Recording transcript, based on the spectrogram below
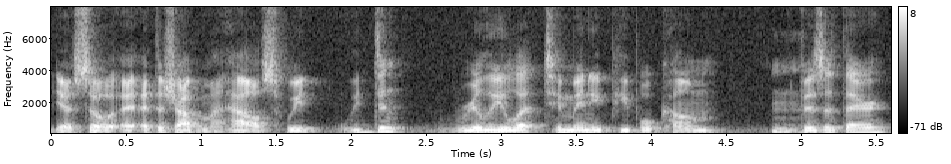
you know so at, at the shop in my house we we didn't really let too many people come visit there.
